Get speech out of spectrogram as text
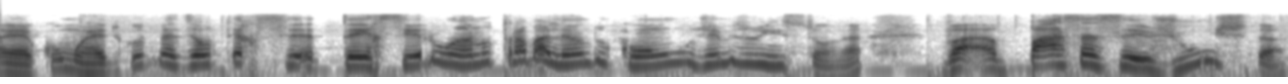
é, como head coach, mas é o terceiro, terceiro ano trabalhando com o James Winston. Né? passa a ser justa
